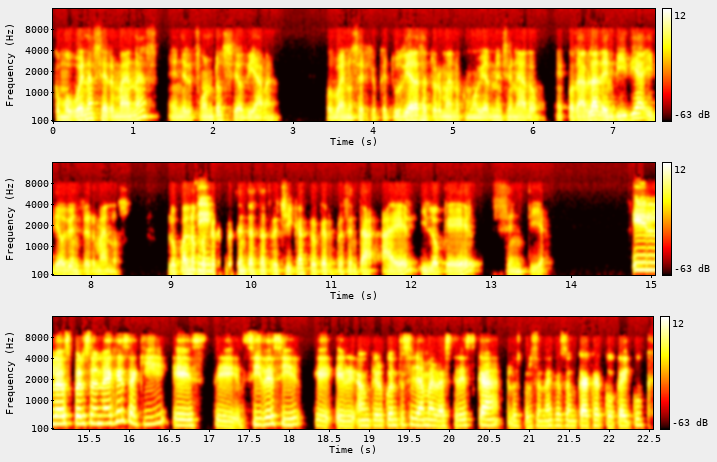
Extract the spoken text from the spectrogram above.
Como buenas hermanas, en el fondo se odiaban. Pues bueno, Sergio, que tú odiaras a tu hermano, como habías mencionado, eh, o habla de envidia y de odio entre hermanos, lo cual no creo que representa a estas tres chicas, creo que representa a él y lo que él sentía. Y los personajes aquí, este, sí decir que el- aunque el cuento se llama Las 3K, los personajes son Caca, Coca y Cuca.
